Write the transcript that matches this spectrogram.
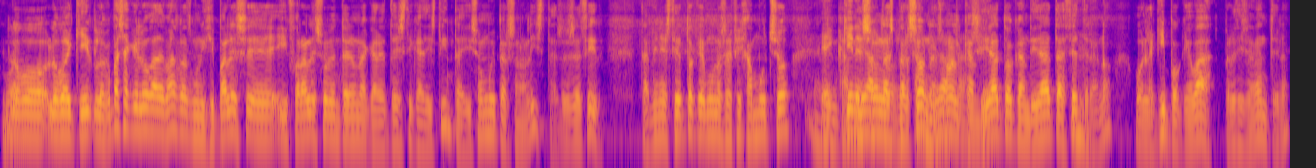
luego, luego hay que ir. Lo que pasa es que luego, además, las municipales eh, y forales suelen tener una característica distinta y son muy personalistas. Es decir, también es cierto que uno se fija mucho en, quiénes son las personas, el, ¿no? el candidato, candidata, etcétera, ¿no? O el equipo que va, precisamente, ¿no?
